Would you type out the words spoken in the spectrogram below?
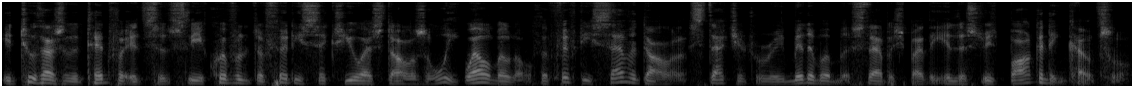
in 2010, for instance, the equivalent of 36 US dollars a week, well below the $57 statutory minimum established by the industry's bargaining council.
